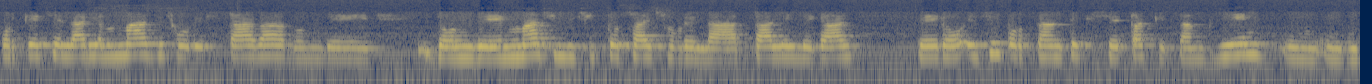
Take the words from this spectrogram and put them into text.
porque es el área más deforestada, donde, donde más ilícitos hay sobre la tala ilegal pero es importante que sepa que también en,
